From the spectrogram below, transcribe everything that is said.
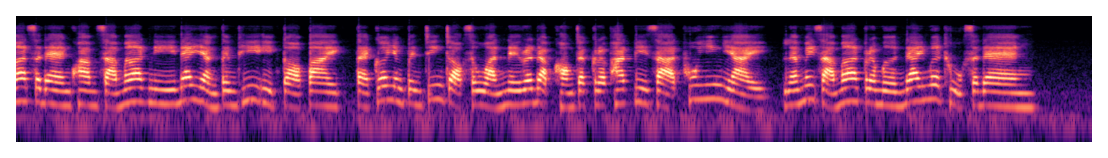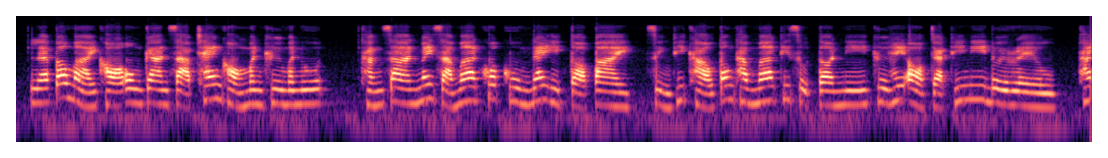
มารถแสดงความสามารถนี้ได้อย่างเต็มที่อีกต่อไป แต่ก็ยังเป็นจิ้งจอกสวรรค์ในระดับของจักรพรรดิปีศาจผู้ยิ่งใหญ่ และไม่สามารถประเมินได้เมื่อถูกแสดง และเป้าหมายขององค์การสาบแช่งของมันคือมนุษย์ ถังซานไม่สามารถควบคุมได้อีกต่อไป สิ่งที่เขาต้องทำมากที่สุดตอนนี้คือให้ออกจากที่นี่โดยเร็ว ถ้า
